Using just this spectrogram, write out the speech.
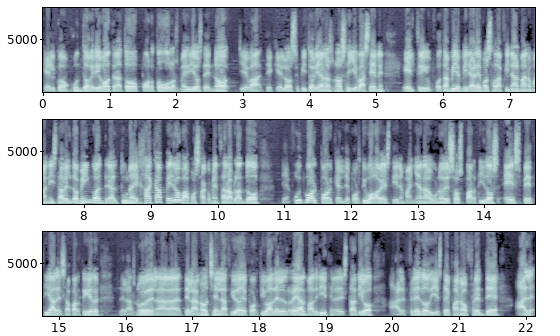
que el conjunto griego trató por todos los medios de no llevar, de que los vitorianos no se llevasen el triunfo. También miraremos a la final manomanista del domingo entre Altuna y Jaca, pero vamos a comenzar hablando de fútbol porque el Deportivo Alavés tiene mañana uno de esos partidos especiales a partir de las nueve de la, de la noche en la ciudad deportiva del Real Madrid en el estadio Alfredo Di Stéfano frente al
